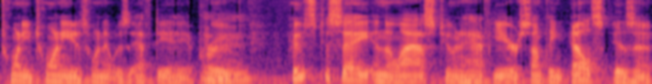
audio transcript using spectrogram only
2020 is when it was FDA approved. Who's to say in the last two and a half years something else isn't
